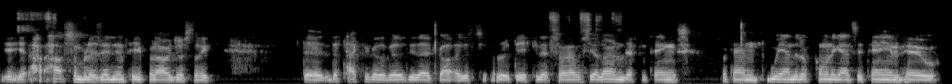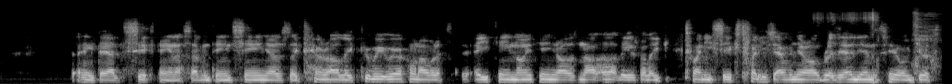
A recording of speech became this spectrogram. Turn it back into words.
you, you have some Brazilian people who are just like the the technical ability they've got is ridiculous. So obviously you learn different things. But then we ended up coming against a team who I think they had 16 or 17 seniors. Like they were all like, we, we were coming over with 18, 19 year olds. Not a lot of these were like 26, 27 year old Brazilians who just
